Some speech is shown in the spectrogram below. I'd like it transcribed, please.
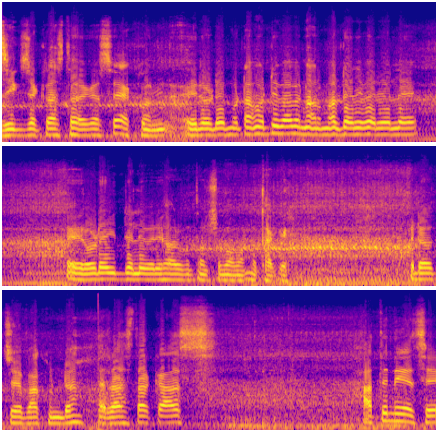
জিগজ্যাগ রাস্তা হয়ে গেছে। এখন এই রোডে মোটামুটিভাবে নর্মাল ডেলিভারি হলে এই রোডেই ডেলিভারি হওয়ার মতন সম্ভাবনা থাকে। এটা হচ্ছে বাখুন্ডা। রাস্তার কাজ হাতে নিয়েছে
